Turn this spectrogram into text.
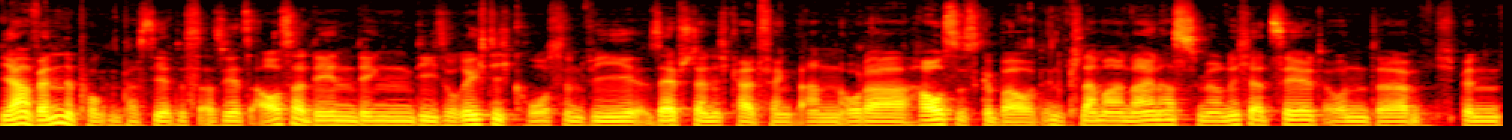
ja, Wendepunkten passiert ist. Also jetzt außer den Dingen, die so richtig groß sind, wie Selbstständigkeit fängt an oder Haus ist gebaut. In Klammern, nein, hast du mir noch nicht erzählt und äh, ich bin,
